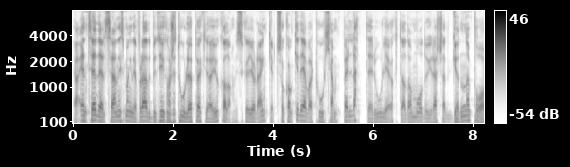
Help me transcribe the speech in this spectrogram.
ja, en tredels treningsmengde for deg, det betyr kanskje to løpeøkter i uka, da, hvis du skal gjøre det enkelt, så kan ikke det være to kjempelette, rolige økter. Da må du rett og slett gønne på,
